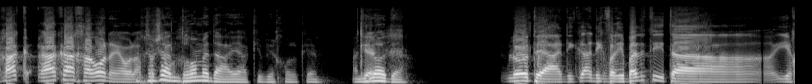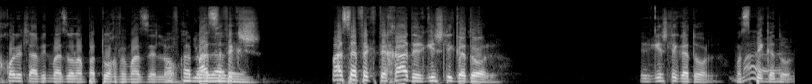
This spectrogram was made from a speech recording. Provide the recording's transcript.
רק, רק האחרון היה עולם אני חושב פתוח. שאנדרומדה היה כביכול, כן. אני כן. לא יודע. לא יודע, אני, אני כבר איבדתי את היכולת להבין מה זה עולם פתוח ומה זה לא. אף אחד לא יודע עד היום. מס אפקט 1 הרגיש לי גדול. הרגיש לי גדול, מספיק גדול.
